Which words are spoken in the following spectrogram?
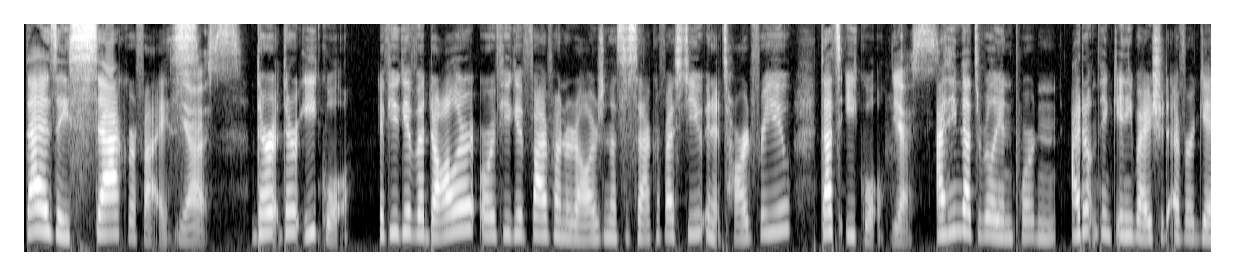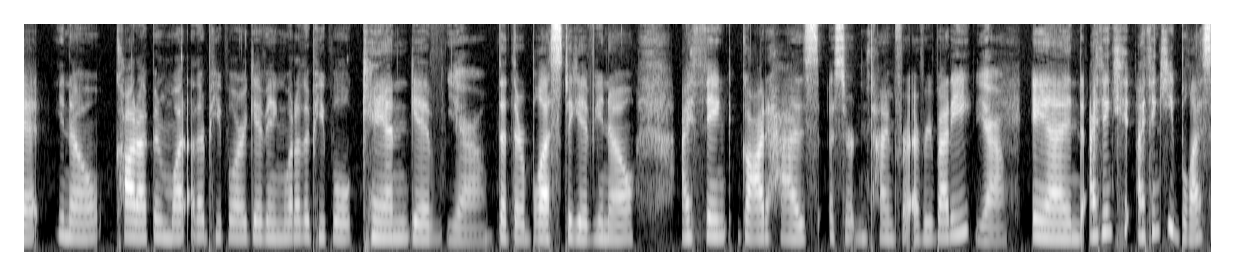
that is a sacrifice Yes. they're they're equal. If you give a dollar or if you give five hundred dollars and that's a sacrifice to you and it's hard for you, that's equal. Yes. I think that's really important. I don't think anybody should ever get, you know, caught up in what other people are giving, what other people can give yeah. that they're blessed to give, you know. I think God has a certain time for everybody. Yeah. And I think he, I think he bless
